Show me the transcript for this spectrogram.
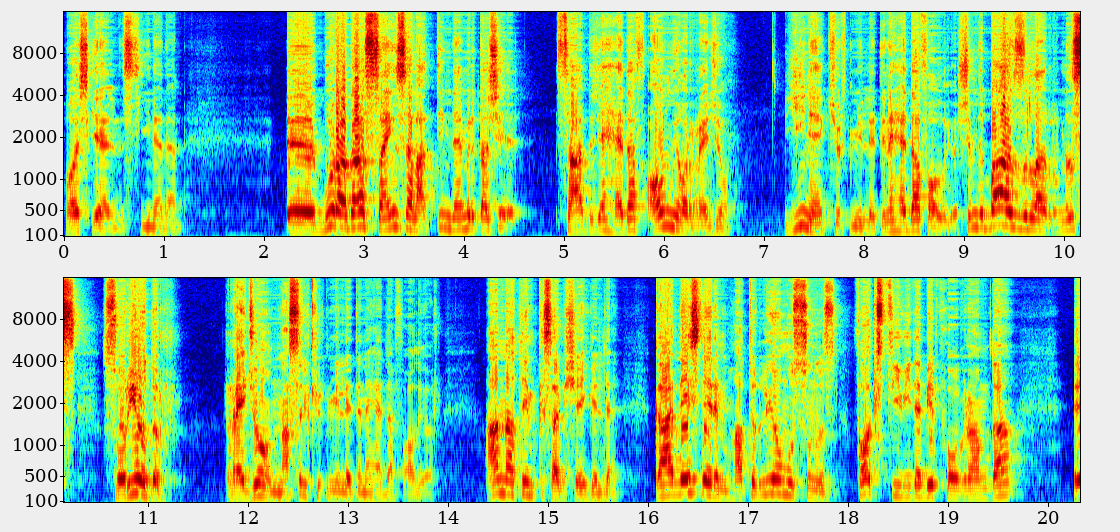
Hoş geldiniz yineden. Ee, burada Sayın Selahattin Demirtaş'ı sadece hedef almıyor Reco. Yine Kürt milletine hedef alıyor. Şimdi bazılarınız soruyordur. Reco nasıl Kürt milletine hedef alıyor? Anlatayım kısa bir şekilde. Kardeşlerim hatırlıyor musunuz? Fox TV'de bir programda e,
